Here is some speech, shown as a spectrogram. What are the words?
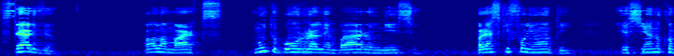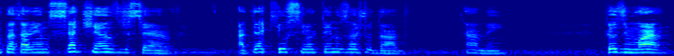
Sérvia. Paula Marques. Muito bom relembrar o início. Parece que foi ontem. Este ano completaremos sete anos de Sérvia. Até aqui o Senhor tem nos ajudado. Amém. Cleusimar,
